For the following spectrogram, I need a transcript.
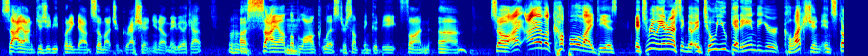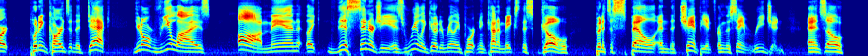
Sion because you'd be putting down so much aggression. You know, maybe like a Mhm. a Sion Hmm. LeBlanc list or something could be fun. Um, so I, I have a couple of ideas. It's really interesting though. Until you get into your collection and start putting cards in the deck, you don't realize, oh man, like this synergy is really good and really important and kind of makes this go. But it's a spell and the champion from the same region, and so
